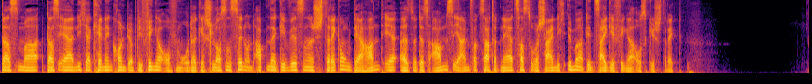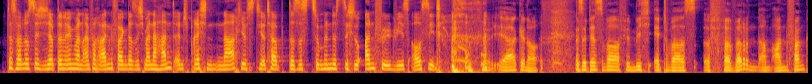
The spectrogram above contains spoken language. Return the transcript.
dass man, dass er nicht erkennen konnte, ob die Finger offen oder geschlossen sind und ab einer gewissen Streckung der Hand, er, also des Arms, er einfach gesagt hat, naja, jetzt hast du wahrscheinlich immer den Zeigefinger ausgestreckt. Das war lustig. Ich habe dann irgendwann einfach angefangen, dass ich meine Hand entsprechend nachjustiert habe, dass es zumindest sich so anfühlt, wie es aussieht. ja, genau. Also das war für mich etwas äh, verwirrend am Anfang,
